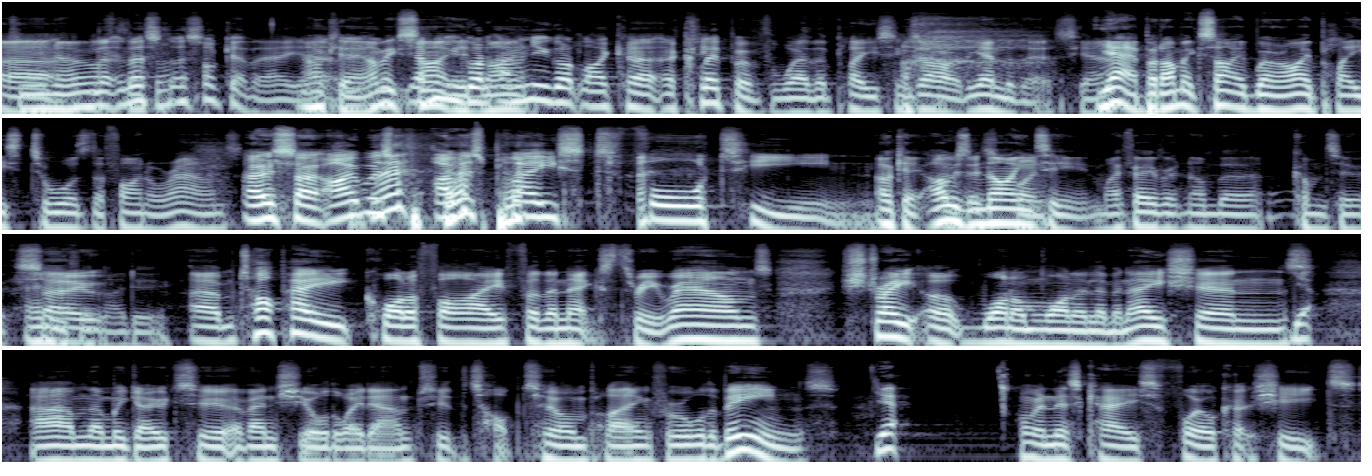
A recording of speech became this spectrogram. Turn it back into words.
Do you uh, know? Let, let's let's not get there yet. Okay, I'm Haven't excited, You got, haven't you got like a, a clip of where the placings are at the end of this? Yeah. Yeah, but I'm excited where I placed towards the final round. Oh, so I was I was placed fourteen. Okay, I was this point. 19. My favorite number come to anything So I do. um, top eight qualify for the next three rounds. Straight up one on one eliminations. Yep. Um, then we go to eventually all the way down to the top two and playing for all the beans. Yeah. Or in this case, foil cut sheets,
